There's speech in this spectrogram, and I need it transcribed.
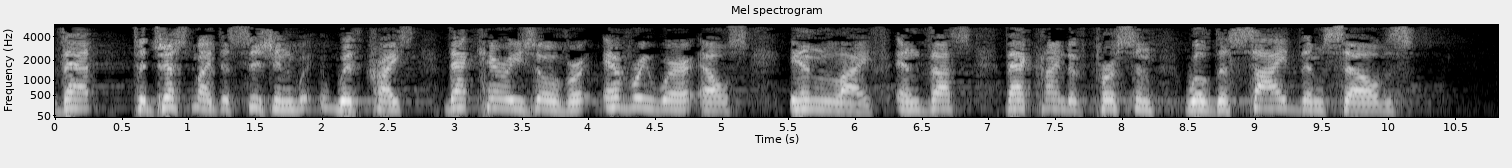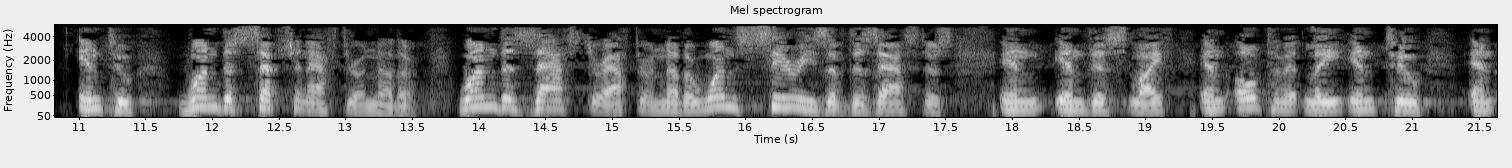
that to just my decision with Christ. That carries over everywhere else in life. And thus, that kind of person will decide themselves into one deception after another, one disaster after another, one series of disasters in, in this life, and ultimately into an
